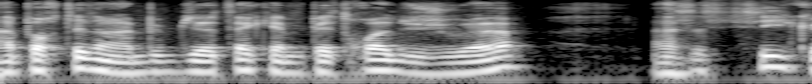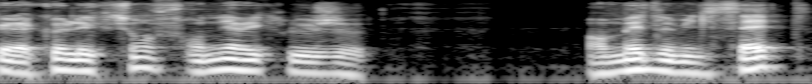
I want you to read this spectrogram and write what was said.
apportées dans la bibliothèque MP3 du joueur, ainsi que la collection fournie avec le jeu. En mai 2007,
